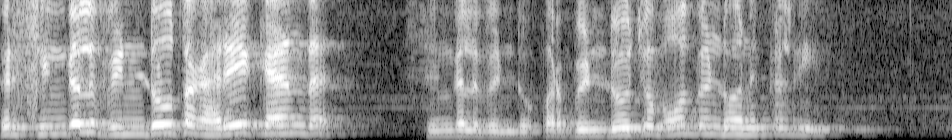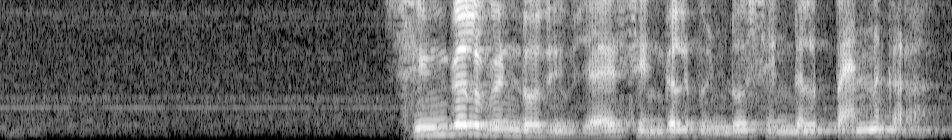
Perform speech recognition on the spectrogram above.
ਫਿਰ ਸਿੰਗਲ ਵਿੰਡੋ ਤੱਕ ਹਰੇਕ ਕਹਿੰਦਾ ਸਿੰਗਲ ਵਿੰਡੋ ਪਰ ਵਿੰਡੋ 'ਚੋਂ ਬਹੁਤ ਵਿੰਡੋ ਨਿਕਲਦੀ ਸਿੰਗਲ ਵਿੰਡੋ ਦੀ ਬਜਾਏ ਸਿੰਗਲ ਵਿੰਡੋ ਸਿੰਗਲ ਪੈਨ ਕਰਾਂਗੇ।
